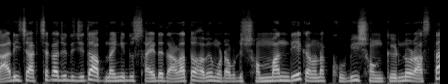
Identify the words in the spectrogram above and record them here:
গাড়ি চার চাকা যদি যেত আপনার কিন্তু সাইডে দাঁড়াতে হবে, মোটামুটি সম্মান দিয়ে, কেননা খুবই সংকীর্ণ রাস্তা।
